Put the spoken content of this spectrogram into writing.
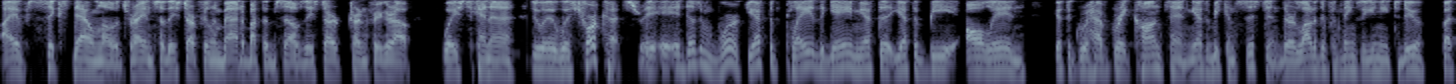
I have six downloads, right? And so they start feeling bad about themselves. They start trying to figure out ways to kind of do it with shortcuts. It, it doesn't work. You have to play the game. You have to you have to be all in. You have to have great content. You have to be consistent. There are a lot of different things that you need to do. But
